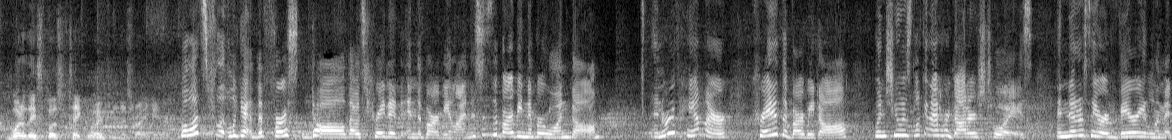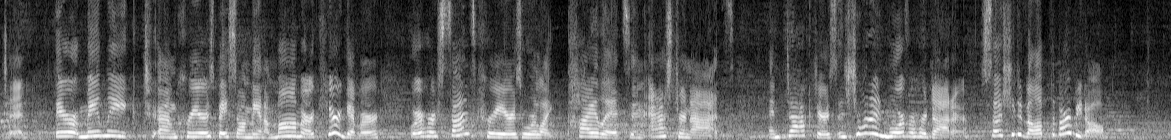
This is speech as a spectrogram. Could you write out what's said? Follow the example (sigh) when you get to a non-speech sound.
what are they supposed to take away from this right here? Well, let's look at the first doll that was created in the Barbie line. This is the Barbie number one doll. And Ruth Handler created the Barbie doll when she was looking at her daughter's toys and noticed they were very limited. They were mainly um, careers based on being a mom or a caregiver, where her son's careers were like pilots and astronauts and doctors, and she wanted more for her daughter. So she developed the Barbie doll.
